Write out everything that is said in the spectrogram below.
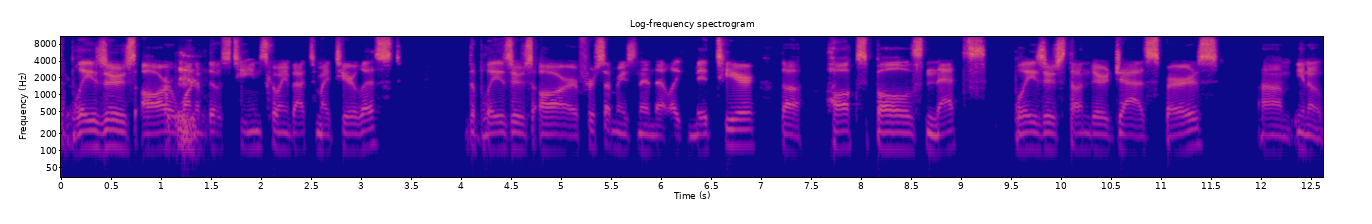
the Blazers are one of those teams. Going back to my tier list, the Blazers are for some reason in that like mid tier. The Hawks, Bulls, Nets, Blazers, Thunder, Jazz, Spurs. Um, you know,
